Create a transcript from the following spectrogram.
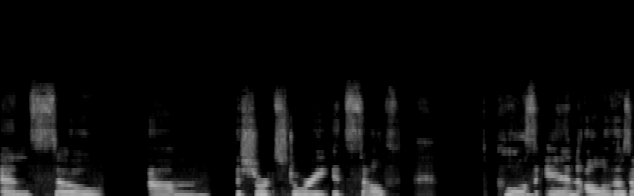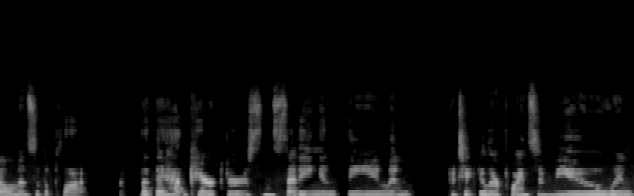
And so um, the short story itself pulls in all of those elements of the plot, but they have characters and setting and theme and particular points of view and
